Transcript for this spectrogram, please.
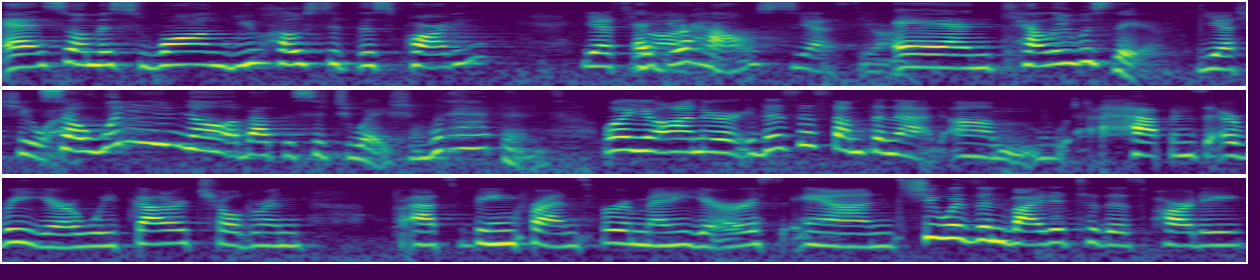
And so, Ms. Wong, you hosted this party Yes, Your at your house. Yes, Your Honor. And Kelly was there. Yes, she was. So, what do you know about the situation? What happened? well, Your Honor, this is something that um, happens every year. We've got our children as being friends for many years, and she was invited to this party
